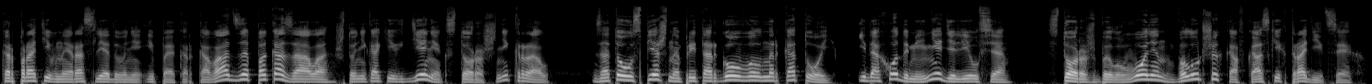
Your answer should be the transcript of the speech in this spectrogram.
Корпоративное расследование ИП Карковадзе показало, что никаких денег сторож не крал, зато успешно приторговывал наркотой и доходами не делился. Сторож был уволен в лучших кавказских традициях.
